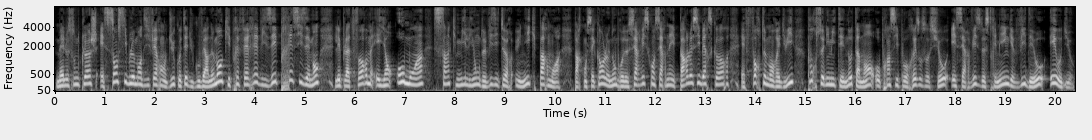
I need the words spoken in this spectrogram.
Mais le son de cloche est sensiblement différent du côté du gouvernement qui préférerait viser précisément les plateformes ayant au moins 5 millions de visiteurs uniques par mois. Par conséquent, le nombre de services concernés par le le cyberscore est fortement réduit pour se limiter notamment aux principaux réseaux sociaux et services de streaming vidéo et audio.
